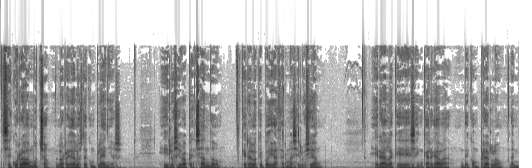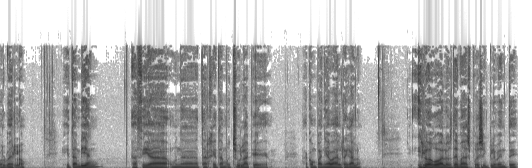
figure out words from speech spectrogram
se curraba mucho los regalos de cumpleaños y los iba pensando, que era lo que podía hacer más ilusión. Era la que se encargaba de comprarlo, de envolverlo y también hacía una tarjeta muy chula que acompañaba al regalo y luego a los demás pues simplemente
